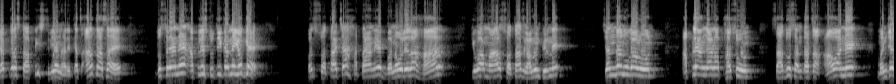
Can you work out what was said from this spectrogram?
शक्रस्थापी स्त्रियन हरेत. याचा अर्थ असा आहे दुसऱ्याने आपली स्तुती करणे योग्य आहे पण स्वतःच्या हाताने बनवलेला हार किंवा माळ स्वतःच घालून फिरणे चंदन उगाळून आपल्या अंगाला फासून साधू संताचा आवाने म्हणजे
